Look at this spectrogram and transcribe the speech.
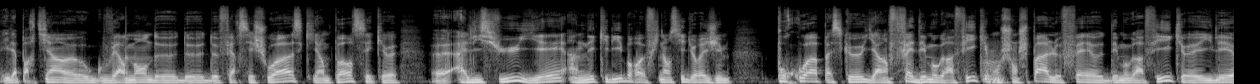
Il appartient au gouvernement de, de, de faire ses choix. Ce qui importe, c'est que à l'issue, il y ait un équilibre financier du régime. Pourquoi? Parce qu'il y a un fait démographique et on change pas le fait démographique. Il est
